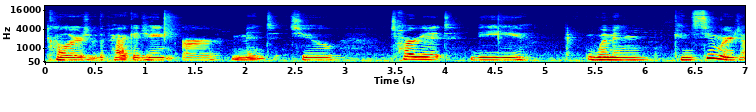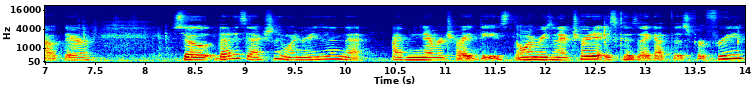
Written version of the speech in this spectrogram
colors of the packaging are meant to target the women consumers out there. So that is actually one reason that I've never tried these. The only reason I've tried it is because I got this for free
